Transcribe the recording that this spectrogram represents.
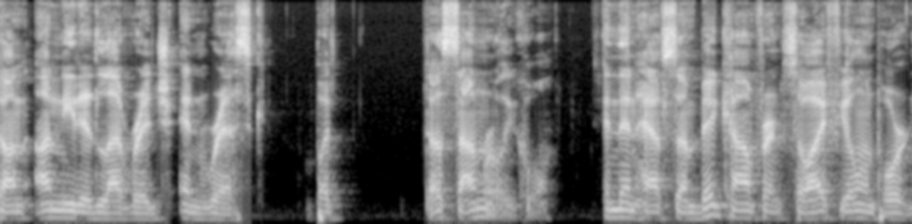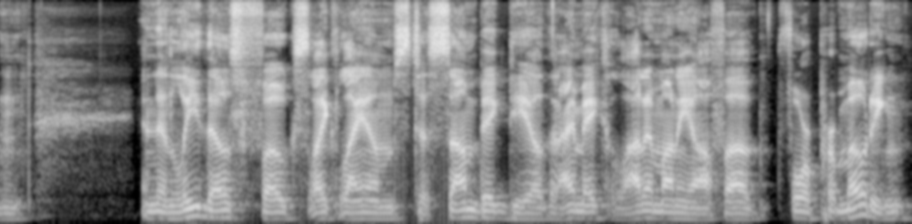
on unneeded leverage and risk, but does sound really cool. And then have some big conference so I feel important and then lead those folks like lambs to some big deal that I make a lot of money off of for promoting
